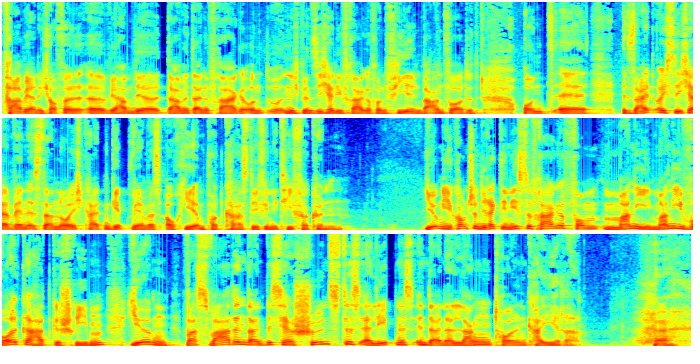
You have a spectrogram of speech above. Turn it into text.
Fabian, ich hoffe, äh, wir haben dir damit deine Frage und, und ich bin sicher, die Frage von vielen beantwortet. Und äh, seid euch sicher, wenn es da Neuigkeiten gibt, werden wir es auch hier im Podcast definitiv verkünden. Jürgen, hier kommt schon direkt die nächste Frage vom Manni. Manni Wolke hat geschrieben, Jürgen, was war denn dein bisher schönstes Erlebnis in deiner langen, tollen Karriere?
